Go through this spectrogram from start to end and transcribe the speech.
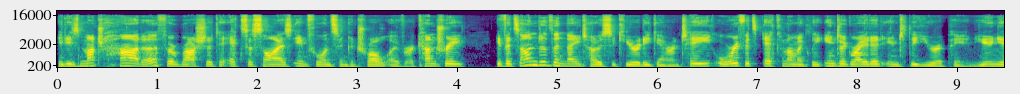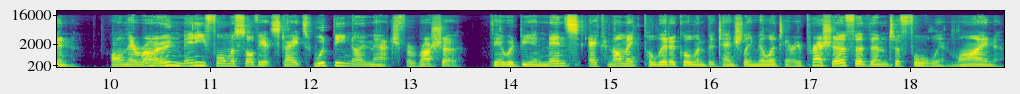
It is much harder for Russia to exercise influence and control over a country if it's under the NATO security guarantee or if it's economically integrated into the European Union. On their own, many former Soviet states would be no match for Russia. There would be immense economic, political, and potentially military pressure for them to fall in line.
